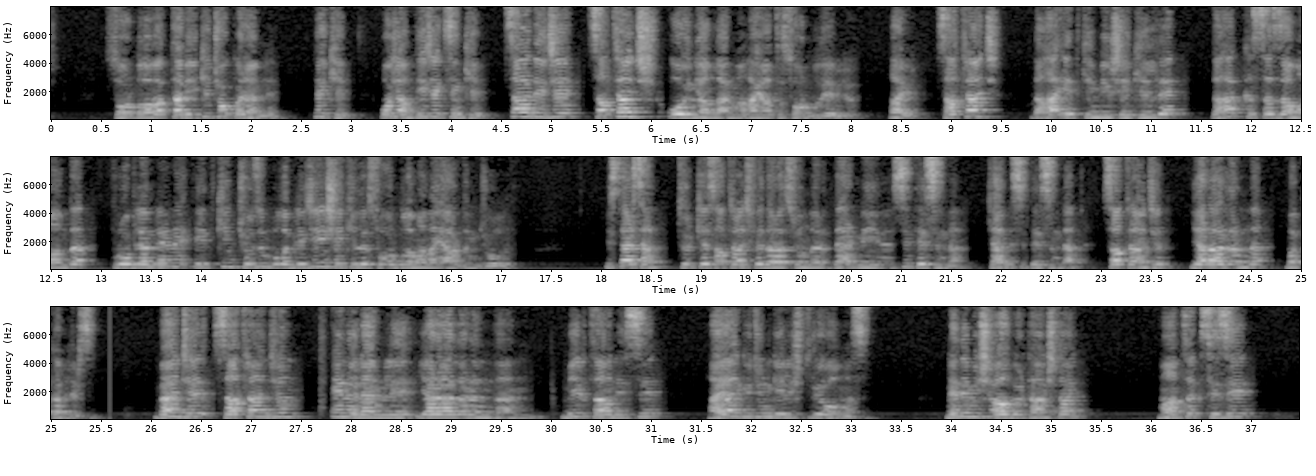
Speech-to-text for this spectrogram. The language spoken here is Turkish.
Sorgulamak tabii ki çok önemli. Peki hocam diyeceksin ki sadece satranç oynayanlar mı hayatı sorgulayabiliyor? Hayır. Satranç daha etkin bir şekilde daha kısa zamanda problemlerine etkin çözüm bulabileceği şekilde sorgulamana yardımcı olur. İstersen Türkiye Satranç Federasyonları Derneği'nin sitesinden, kendi sitesinden satrancın yararlarına bakabilirsin. Bence satrancın en önemli yararlarından bir tanesi hayal gücünü geliştiriyor olması. Ne demiş Albert Einstein? Mantık sizi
